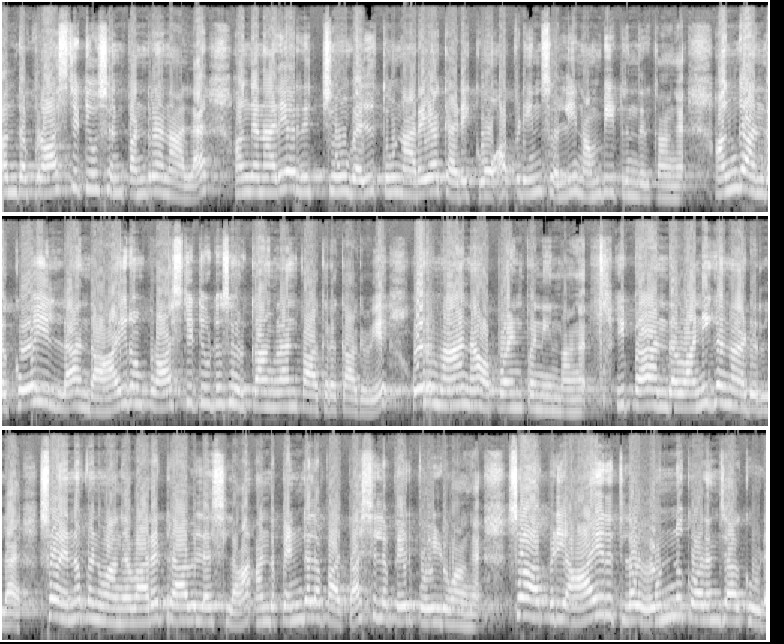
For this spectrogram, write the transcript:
அந்த ப்ராஸ்டிடியூஷன் பண்ணுறனால அங்கே நிறைய ரிச்சும் வெல்த்தும் நிறையா கிடைக்கும் அப்படின்னு சொல்லி நம்பிட்டு இருந்திருக்காங்க. அங்கே அந்த கோயிலில் அந்த ஆயிரம் ப்ராஸ்டிடியூட்ஸும் இருக்காங்களான்னு பார்க்குறக்காகவே ஒரு மேனை அப்பாயிண்ட் பண்ணியிருந்தாங்க. இப்போ அந்த வணிக நாடு இல்லை ஸோ என்ன பண்ணுவாங்க? வர ட்ராவலர்ஸ்லாம் அந்த பெண்களை பார்த்தா சில பேர் போயிடுவாங்க. ஸோ அப்படி ஆயிரத்தில் ஒன்று குறைஞ்சா கூட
